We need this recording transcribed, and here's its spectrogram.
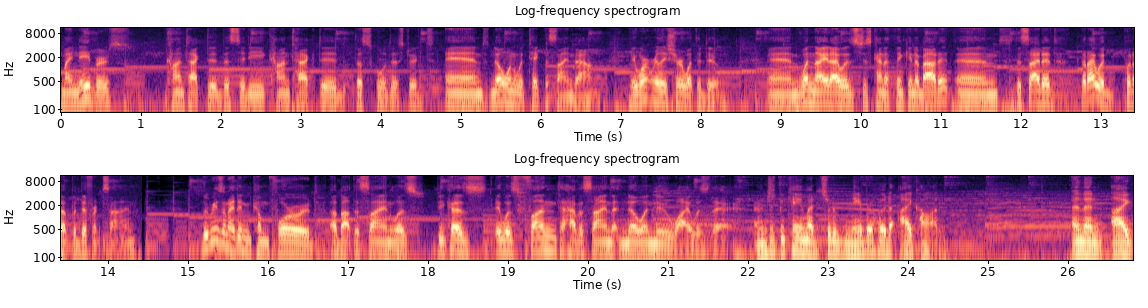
my neighbors contacted the city, contacted the school district, and no one would take the sign down. They weren't really sure what to do. And one night I was just kind of thinking about it and decided that I would put up a different sign. The reason I didn't come forward about the sign was because it was fun to have a sign that no one knew why was there. And it just became a sort of neighborhood icon. And then I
